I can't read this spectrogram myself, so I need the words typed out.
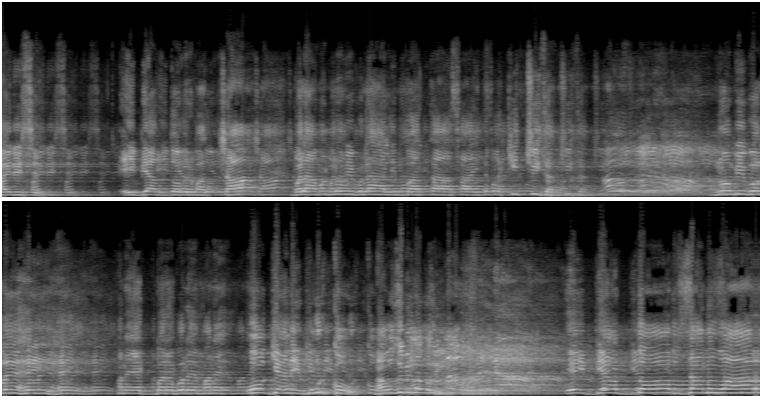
বাইরেছে। এই বিয়াদ্দবের বাচ্চা বলে, আমার নবী বলে, আলিফ বাতা সাইতে বলে কিচ্ছুই জানি। নবী বলে হেই হে। মানে একবারে বলে মানে ও জ্ঞানী মূর্খ। নাউজুবিল্লাহ বলি। এই বিয়াদ্দব জানোয়ার,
